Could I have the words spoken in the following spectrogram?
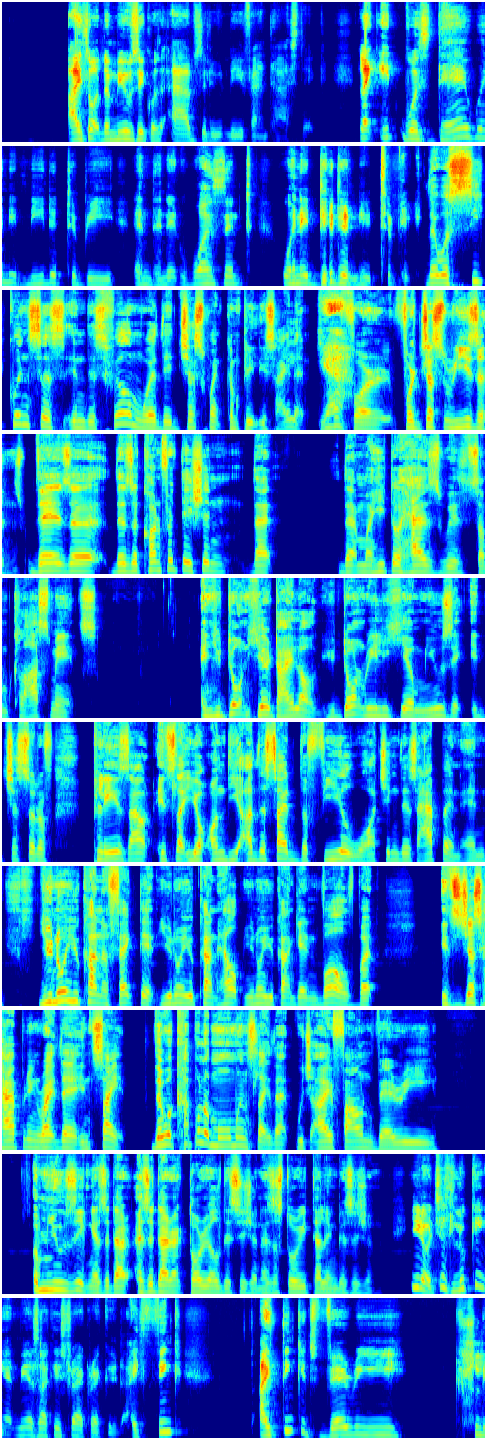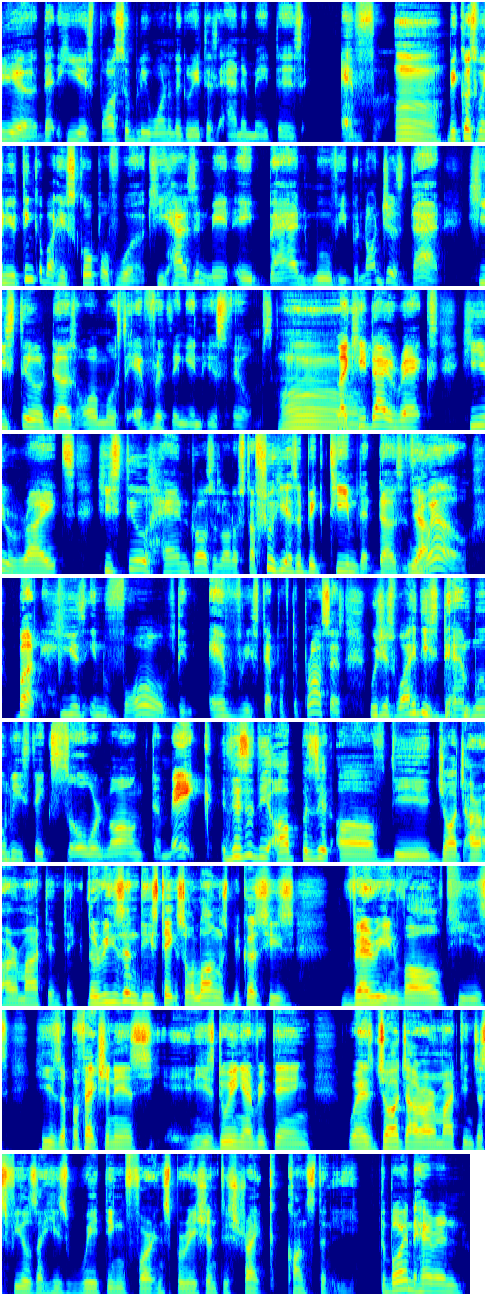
I thought the music was absolutely fantastic. Like it was there when it needed to be, and then it wasn't when it didn't need to be. There were sequences in this film where they just went completely silent. Yeah. For for just reasons. There's a there's a confrontation that that Mahito has with some classmates. And you don't hear dialogue. You don't really hear music. It just sort of plays out. It's like you're on the other side of the field watching this happen. And you know you can't affect it. You know you can't help. You know you can't get involved. But it's just happening right there in sight there were a couple of moments like that which I found very amusing as a di- as a directorial decision, as a storytelling decision. You know, just looking at Miyazaki's track record, I think I think it's very clear that he is possibly one of the greatest animators ever. Mm. Because when you think about his scope of work, he hasn't made a bad movie, but not just that, he still does almost everything in his films. Mm. Like he directs, he writes, he still hand draws a lot of stuff. Sure, he has a big team that does as Yeah. well, but he is involved in every step of the process, which is why these damn movies take so long to make. This is the opposite of the George R. R. Martin thing. The reason these take so long is because he's very involved. He's he's a perfectionist. He's doing everything. Whereas George R. R. Martin just feels like he's waiting for inspiration to strike constantly. The Boy and the Heron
